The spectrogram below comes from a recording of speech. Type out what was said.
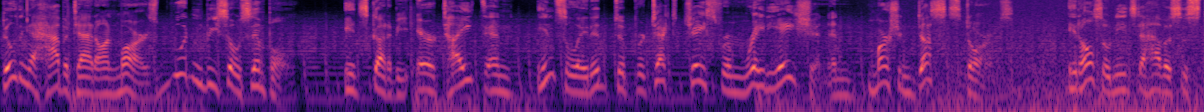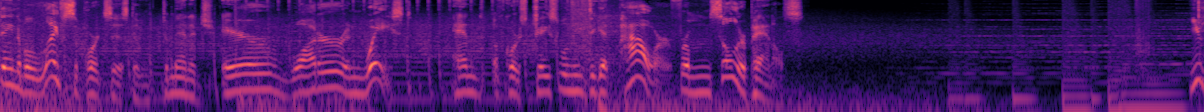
building a habitat on Mars wouldn't be so simple. It's got to be airtight and insulated to protect Chase from radiation and Martian dust storms. It also needs to have a sustainable life support system to manage air, water, and waste. And of course, Chase will need to get power from solar panels. You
